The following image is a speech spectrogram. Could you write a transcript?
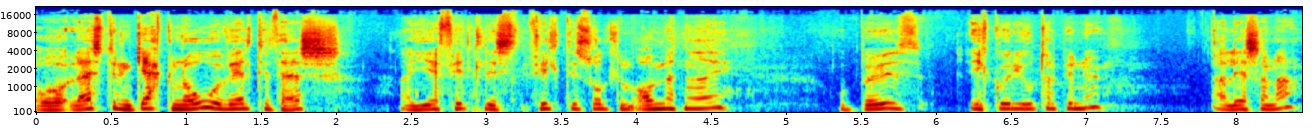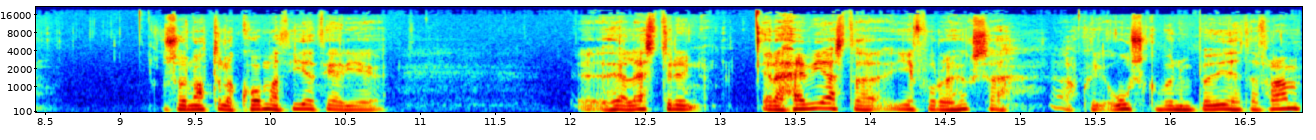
Og lesturinn gekk nógu vel til þess að ég fylgti svolítum ofmötnaði og bauð ykkur í útvarpinu að lesa hana. Og svo náttúrulega koma því að þegar ég eh, þegar lesturinn er að hefjast að ég fór að hugsa okkur í óskupunum bauði þetta fram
